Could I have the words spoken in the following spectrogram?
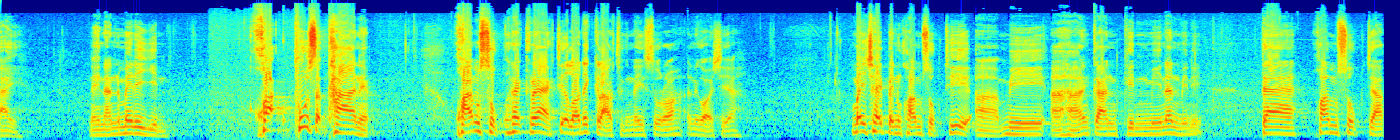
ด ๆ ในนั้นไม่ได้ยิน ผู้ศรัทธาเนี่ยความสุขแรก ๆ ที่เราได้กล่าวถึงในสุรอันกอเชีย ไม่ใช่เป็นความสุขที่มีอาหารการกินมีนั่นมีนี่แต่ความสุขจาก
